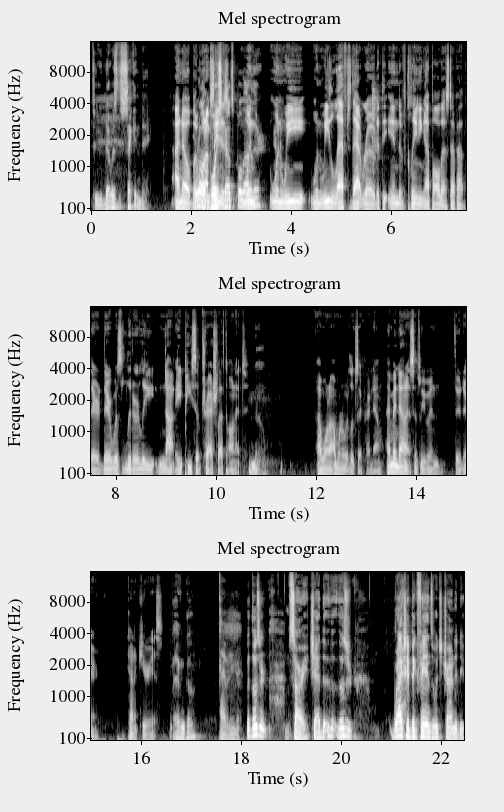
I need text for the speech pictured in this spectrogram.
Dude, that was the second day. I know, but Were what I'm Boy saying Scouts is pulled out of when, there? when we when we left that road at the end of cleaning up all that stuff out there, there was literally not a piece of trash left on it. No. I want to. I wonder what it looks like right now. I haven't been down it since we've been through there. Kind of curious. I haven't gone. I haven't either. But those are, sorry, Chad. th- th- Those are, we're actually big fans of what you're trying to do,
